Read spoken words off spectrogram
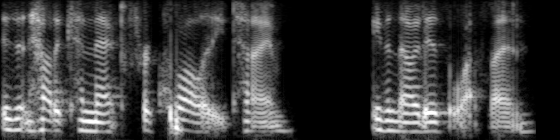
isn't how to connect for quality time even though it is a lot of fun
